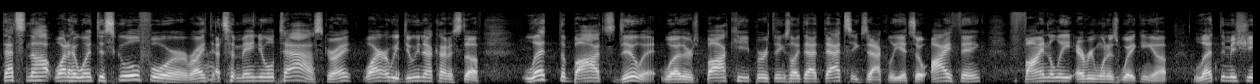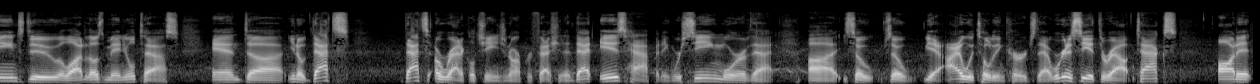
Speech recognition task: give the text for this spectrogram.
That's not what I went to school for, right? That's a manual task, right? Why are we doing that kind of stuff? Let the bots do it, whether it's BotKeeper, things like that. That's exactly it. So I think finally everyone is waking up. Let the machines do a lot of those manual tasks, and uh, you know that's that's a radical change in our profession, and that is happening. We're seeing more of that. Uh, so, so yeah, I would totally encourage that. We're going to see it throughout tax, audit,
